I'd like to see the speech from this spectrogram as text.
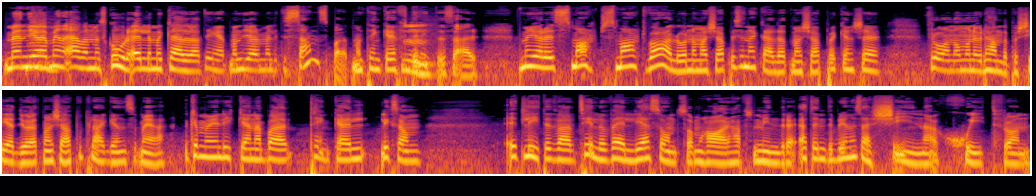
men jag menar även med skor eller med kläder och allting att man gör det med lite sans bara. Att man tänker efter Mm. lite så här. Man gör ett smart, smart val och när man köper sina kläder att man köper kanske från, om man nu vill handla på kedjor, att man köper plaggen som är, då kan man ju lika gärna bara tänka liksom ett litet varv till och välja sånt som har haft mindre, att det inte blir någon så här Kina-skit från,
